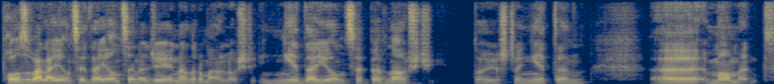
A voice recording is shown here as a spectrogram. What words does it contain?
pozwalające, dające nadzieję na normalność, nie dające pewności. To jeszcze nie ten moment,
